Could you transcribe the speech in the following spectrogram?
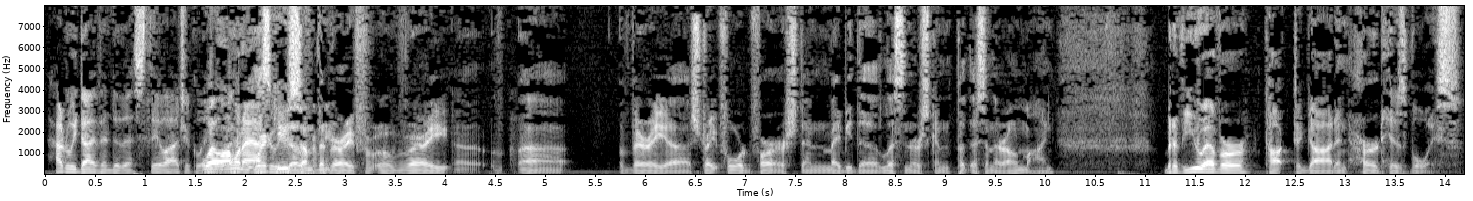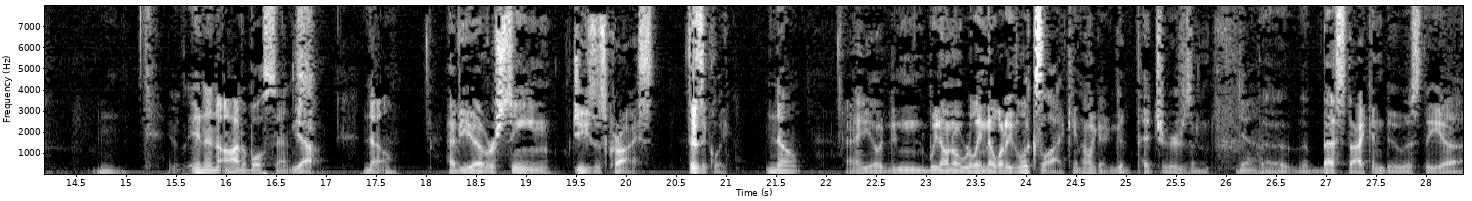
how do we dive into this theologically? Well, I want to ask you something very, very, uh, uh, very uh, straightforward first, and maybe the listeners can put this in their own mind. But have you ever talked to God and heard His voice? Mm. In an audible sense? Yeah. No. Have you ever seen Jesus Christ physically? No. Uh, you know, we don't know, really know what he looks like. You know, we got good pictures, and yeah. the the best I can do is the uh,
